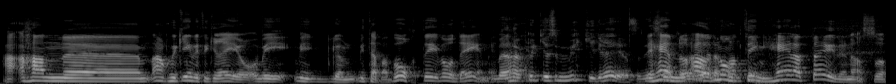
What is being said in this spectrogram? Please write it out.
Han, eh, han skickar in lite grejer och vi, vi glömde, vi tappar bort det i vår DM. Men han skickar så mycket grejer så Det händer all, någonting hela tiden alltså.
